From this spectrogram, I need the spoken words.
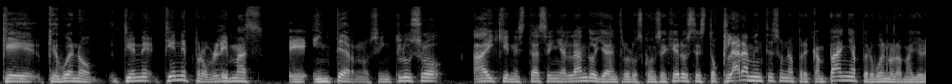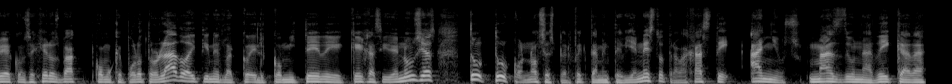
que, que bueno, tiene, tiene problemas internos, incluso hay quien está señalando ya dentro de los consejeros, esto claramente es una precampaña, pero bueno, la mayoría de consejeros va como que por otro lado, ahí tienes el comité de quejas y denuncias, tú, tú conoces perfectamente bien esto, trabajaste años, más de una década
